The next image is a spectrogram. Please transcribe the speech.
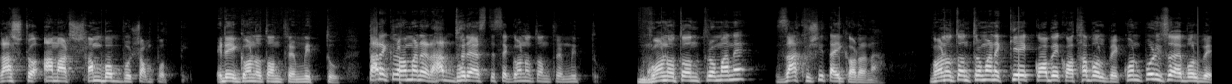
রাষ্ট্র আমার সম্ভাব্য সম্পত্তি। এটাই গণতন্ত্রের মৃত্যু। তারেক রহমানের হাত ধরে আসতেছে গণতন্ত্রের মৃত্যু। গণতন্ত্র মানে যা খুশি তাই করে না। গণতন্ত্র মানে কে কবে কথা বলবে, কোন পরিচয়ে বলবে,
